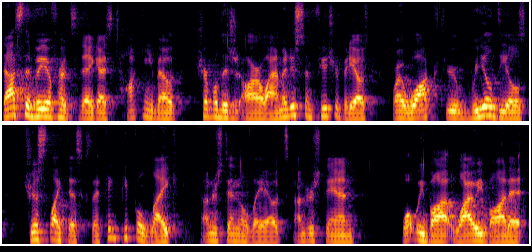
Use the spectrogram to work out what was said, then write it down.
that's the video for today, guys, talking about triple digit ROI. I'm gonna do some future videos where I walk through real deals just like this because I think people like to understand the layouts, understand what we bought, why we bought it,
